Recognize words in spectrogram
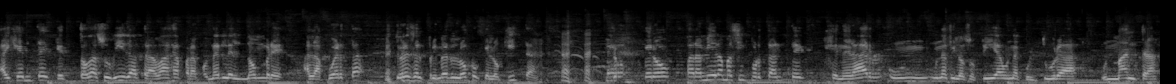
hay gente que toda su vida trabaja para ponerle el nombre a la puerta y tú eres el primer loco que lo quita. Pero, pero para mí era más importante generar una filosofía, una cultura, un mantra.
